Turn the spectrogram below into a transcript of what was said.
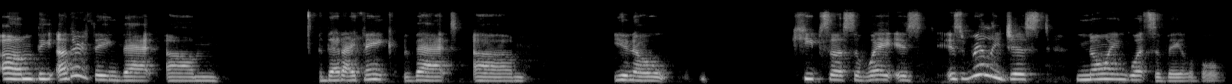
um the other thing that um that i think that um you know keeps us away is is really just knowing what's available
